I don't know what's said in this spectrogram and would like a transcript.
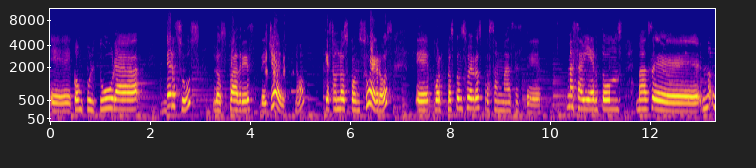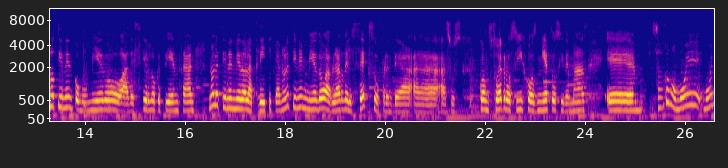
eh, con cultura, versus los padres de Joel, ¿no? Que son los consuegros, eh, porque los consuegros pues son más, este, más abiertos, más, eh, no, tienen como miedo a decir lo que piensan, no le tienen miedo a la crítica, no le tienen miedo a hablar del sexo frente a, sus consuegros, hijos, nietos y demás. Eh, son como muy, muy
